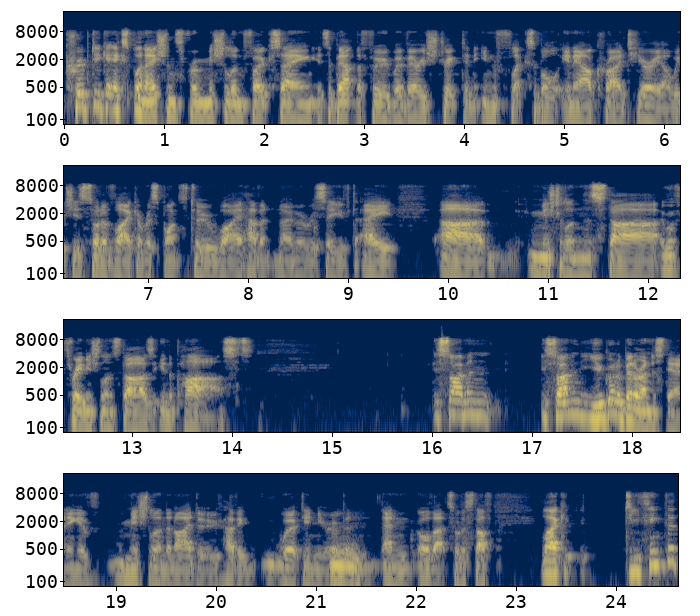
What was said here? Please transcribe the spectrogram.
cryptic explanations from michelin folk saying it's about the food we're very strict and inflexible in our criteria which is sort of like a response to why haven't noma received a uh, michelin star three michelin stars in the past simon Simon, you've got a better understanding of Michelin than I do, having worked in Europe and, hmm. and all that sort of stuff. Like, do you think that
